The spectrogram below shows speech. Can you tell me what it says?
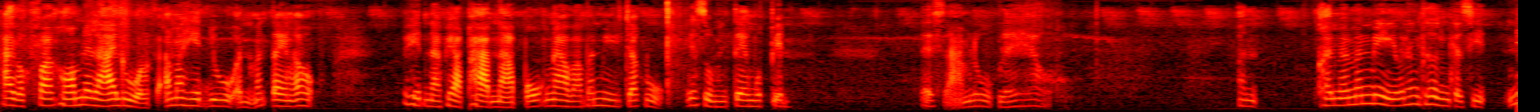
ทายบักฟักหอมหลายๆลูกแล้วก็เอามาเฮ็ดอยู่อันมันแตงเอาเฮ็ดหน้าภาพภาพหน้าโป๊กหน้าว่ามันมีจักลูกยาสุ่มให้แตงบ่เป็นได้สามลูกแล้ว อันใครมันมันมีมันทั้งเทิงๆกับสิแน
